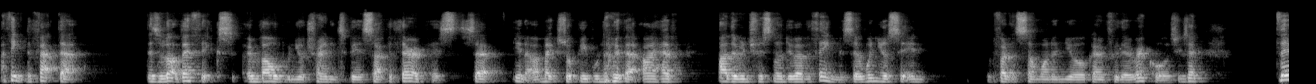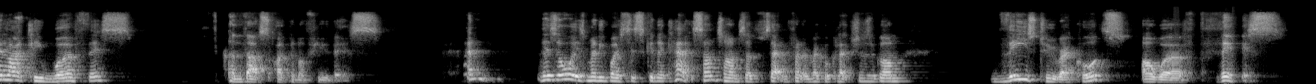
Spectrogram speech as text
I think the fact that there's a lot of ethics involved when you're training to be a psychotherapist. So, you know, I make sure people know that I have other interests and I do other things. So when you're sitting in front of someone and you're going through their records, you say, they're likely worth this, and thus I can offer you this. And there's always many ways to skin a cat. Sometimes I've sat in front of record collections and gone, these two records are worth this.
